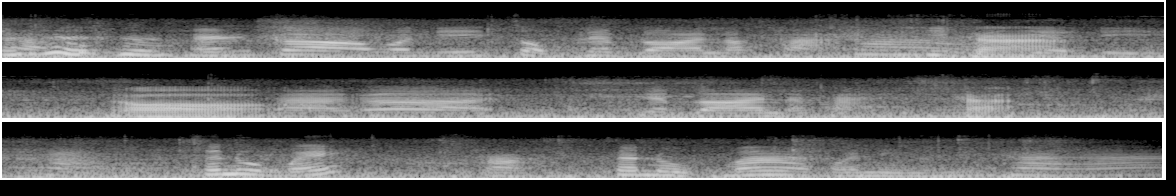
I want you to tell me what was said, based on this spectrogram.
ค่ะงั้นก็วันนี้จบเรียบร้อยแล้วค่ะค่ะ ที่ค่ะเยอะดีอ๋อค่ะก็เรียบร้อยแล้วค่ะค่ะ ค่ะ สนุกไหม ค่ะ สนุกมากวันนี้ค่ะ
